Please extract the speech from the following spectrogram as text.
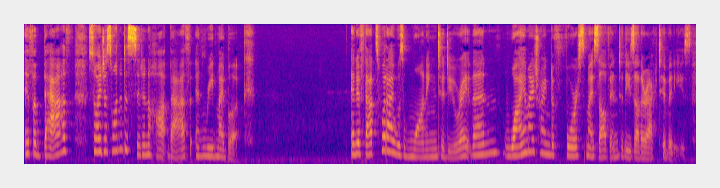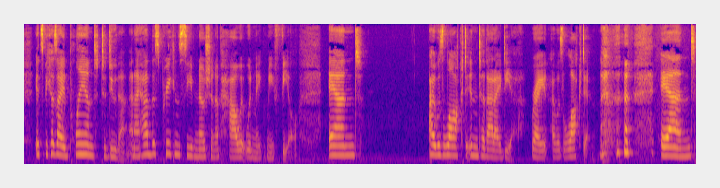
if a bath, so I just wanted to sit in a hot bath and read my book and if that's what I was wanting to do right then, why am I trying to force myself into these other activities? It's because I had planned to do them and I had this preconceived notion of how it would make me feel. And I was locked into that idea, right? I was locked in. and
